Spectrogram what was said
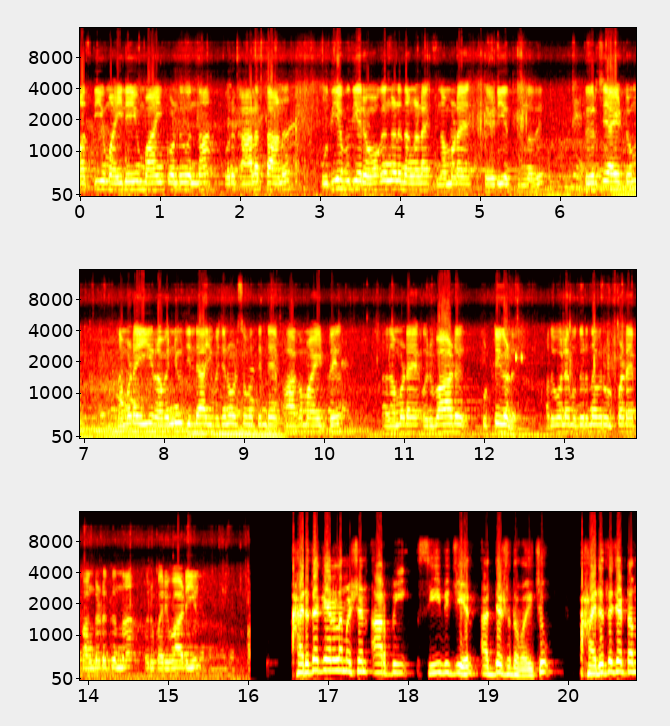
മത്തിയും അയിലയും വാങ്ങിക്കൊണ്ടുവന്ന ഒരു കാലത്താണ് പുതിയ പുതിയ രോഗങ്ങൾ ഞങ്ങളെ നമ്മളെ തേടിയെത്തുന്നത്. തീർച്ചയായിട്ടും നമ്മുടെ ഈ റവന്യൂ ജില്ലാ യുവജനോത്സവത്തിന്റെ ഭാഗമായിട്ട് നമ്മുടെ ഒരുപാട് കുട്ടികൾ അതുപോലെ മുതിർന്നവരുൾപ്പെടെ പങ്കെടുക്കുന്ന ഒരു പരിപാടിയിൽ Haritha Kerala mission R P C Vijayan അധ്യക്ഷത വഹിച്ചു. ഹരിതചട്ടം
